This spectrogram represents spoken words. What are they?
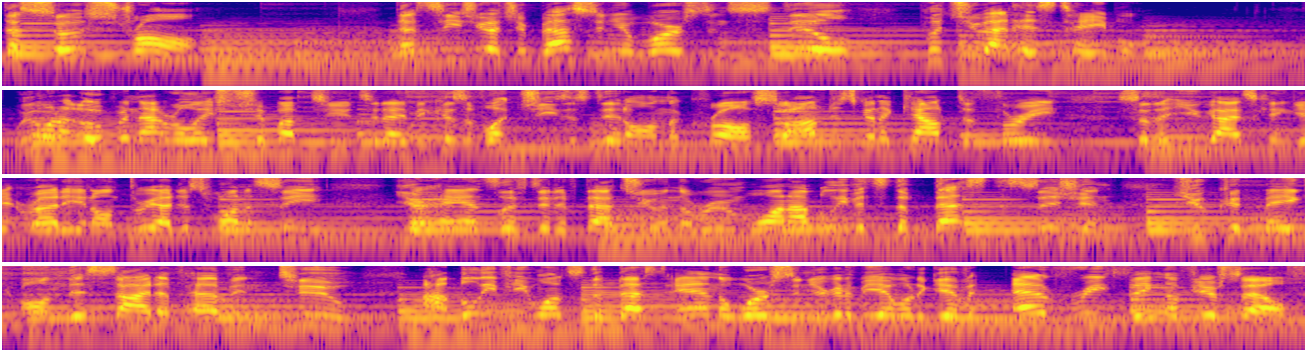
that's so strong, that sees you at your best and your worst and still puts you at his table we want to open that relationship up to you today because of what Jesus did on the cross. So I'm just going to count to three so that you guys can get ready. And on three, I just want to see your hands lifted if that's you in the room. One, I believe it's the best decision you could make on this side of heaven. Two, I believe He wants the best and the worst, and you're going to be able to give everything of yourself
